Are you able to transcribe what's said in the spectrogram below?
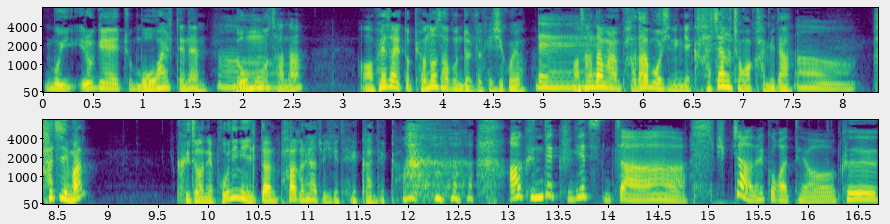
뭐 이- 이렇게 좀 모호할 때는 어. 노무사나 어, 회사에 또 변호사분들도 계시고요. 네. 어, 상담을 받아보시는 게 가장 정확합니다. 어. 하지만 그 전에 본인이 일단 파악을 해야죠. 이게 될까 안 될까. 아 근데 그게 진짜 쉽지 않을 것 같아요. 그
